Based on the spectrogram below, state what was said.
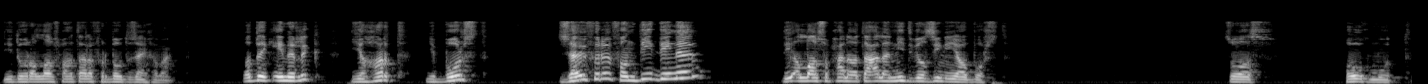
die door Allah subhanahu verboden zijn gemaakt. Wat betekent innerlijk? Je hart, je borst zuiveren van die dingen die Allah subhanahu wa ta'ala niet wil zien in jouw borst. Zoals hoogmoed,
